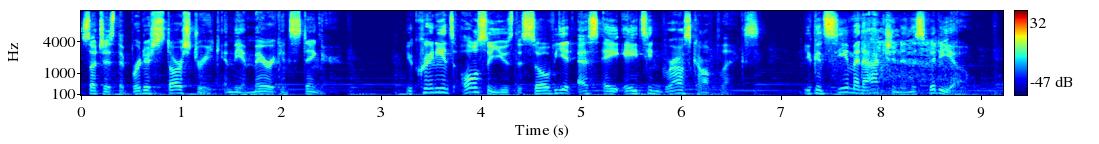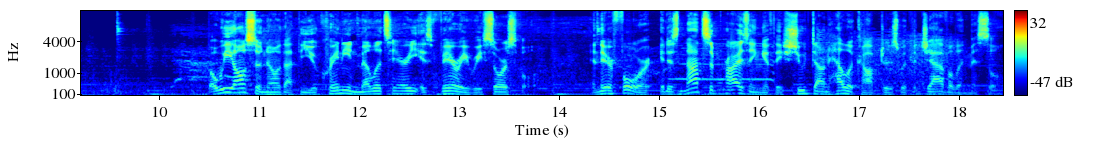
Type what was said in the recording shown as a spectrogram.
such as the British Starstreak and the American Stinger. Ukrainians also use the Soviet SA-18 Grouse complex. You can see him in action in this video. But we also know that the Ukrainian military is very resourceful, and therefore it is not surprising if they shoot down helicopters with the Javelin missile.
